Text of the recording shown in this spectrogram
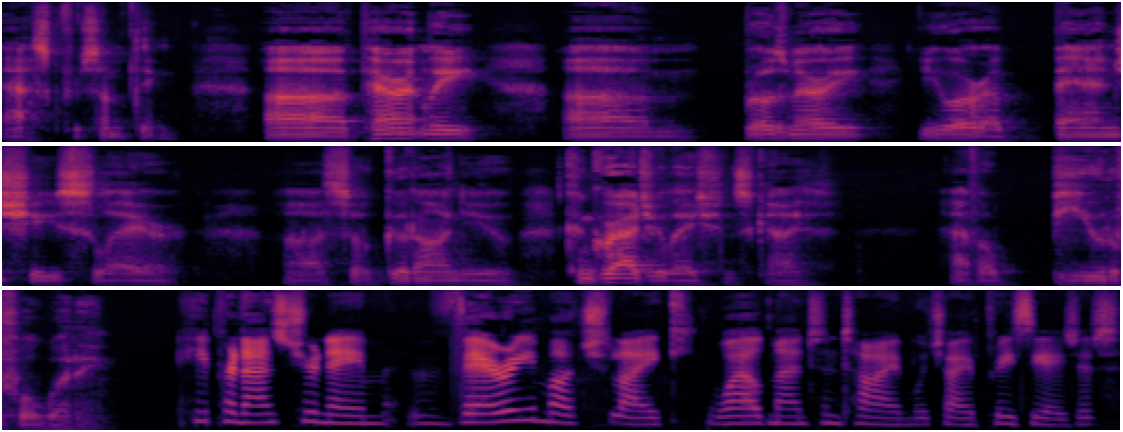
ask for something. Uh, apparently, um, Rosemary, you are a banshee slayer. Uh, so good on you. Congratulations, guys. Have a beautiful wedding. He pronounced your name very much like Wild Mountain Thyme, which I appreciated.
